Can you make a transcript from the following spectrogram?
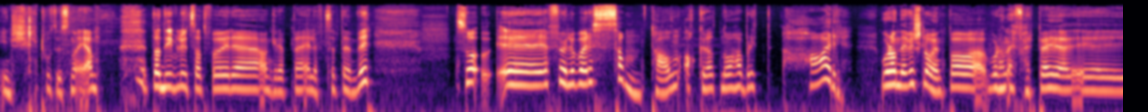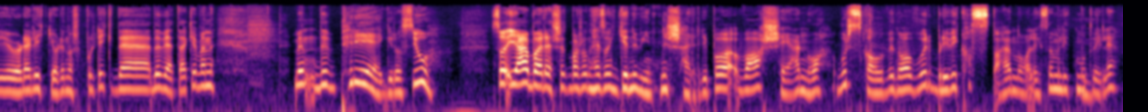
Unnskyld, 2001. da de ble utsatt for uh, angrepet 11.9. Så eh, jeg føler bare samtalen akkurat nå har blitt hard. Hvordan det vil slå inn på hvordan Frp eh, gjør det eller ikke gjør det i norsk politikk, det, det vet jeg ikke. Men, men, det preger oss jo. Så jeg er bare rett og slett sånn helt sånn genuint nysgjerrig på hva skjer nå? Hvor skal vi nå? Hvor blir vi kasta hen nå, liksom? Litt motvillig.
